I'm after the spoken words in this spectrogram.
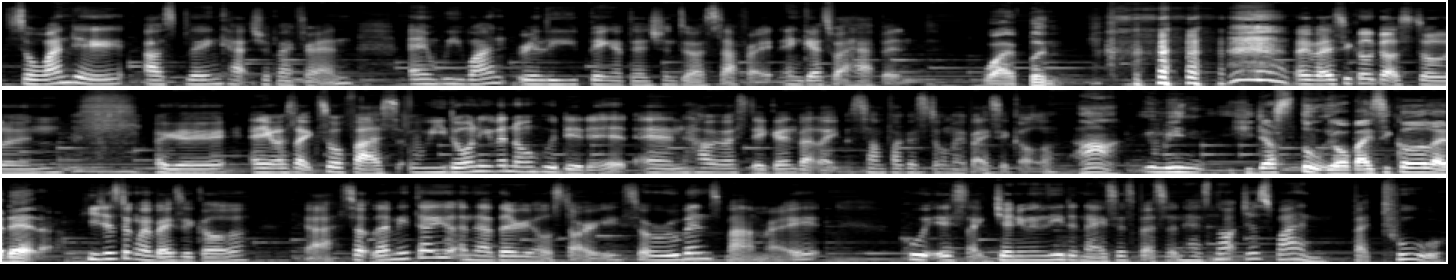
So one day, I was playing catch with my friend, and we weren't really paying attention to our stuff, right? And guess what happened? What happened? my bicycle got stolen. Okay. And it was like so fast. We don't even know who did it and how it was taken, but like some fucker stole my bicycle. Huh? You mean he just took your bicycle like that? He just took my bicycle. Yeah. So let me tell you another real story. So Ruben's mom, right? Who is like genuinely the nicest person, has not just one, but two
